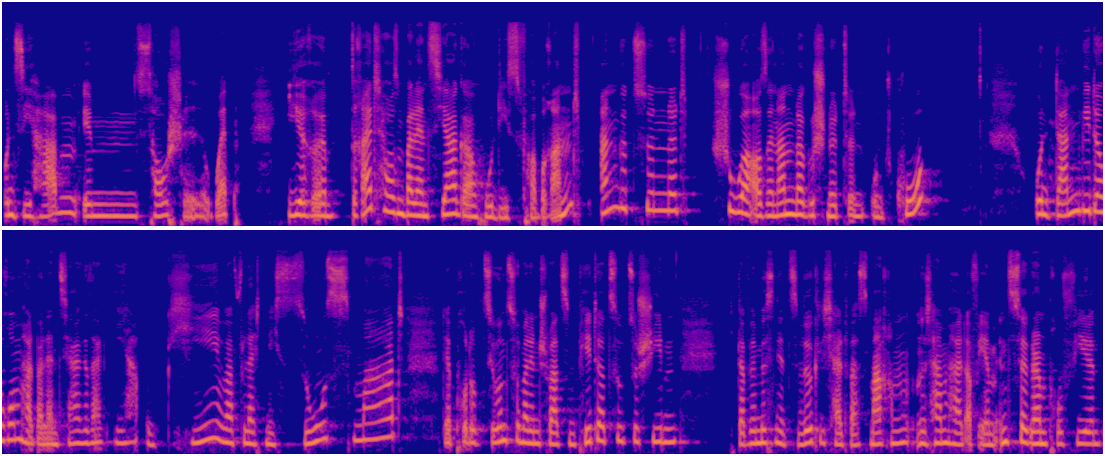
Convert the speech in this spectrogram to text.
und sie haben im Social Web ihre 3000 Balenciaga Hoodies verbrannt, angezündet, Schuhe auseinandergeschnitten und Co. Und dann wiederum hat Balenciaga gesagt, ja, okay, war vielleicht nicht so smart, der Produktionsfirma den schwarzen Peter zuzuschieben. Ich glaube, wir müssen jetzt wirklich halt was machen und haben halt auf ihrem Instagram-Profil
